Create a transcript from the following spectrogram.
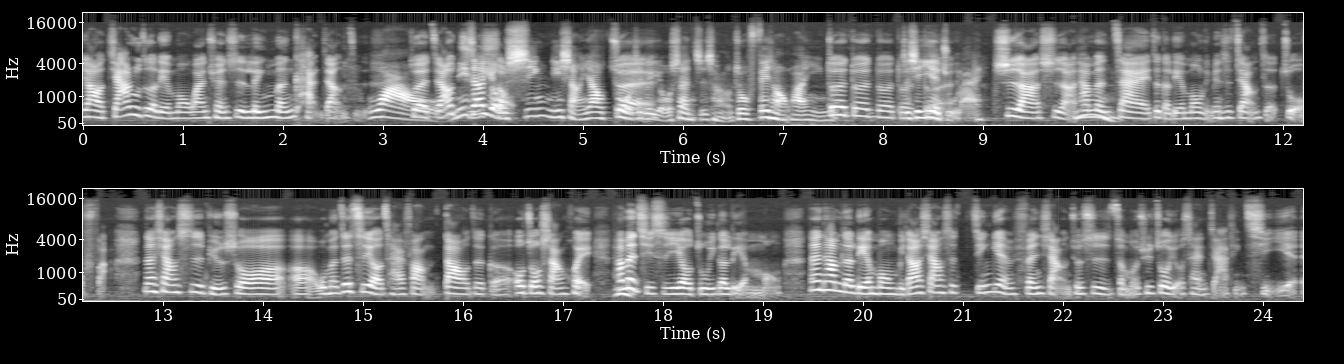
要加入这个联盟，完全是零门槛这样子。哇、哦，对，只要你只要有心，你想要做这个友善职场，就非常欢迎。对对对对，这些业主来。是啊是啊，他们在这个联盟里面是这样子的做法。嗯、那像。像是比如说，呃，我们这次有采访到这个欧洲商会，他们其实也有组一个联盟，嗯、但是他们的联盟比较像是经验分享，就是怎么去做友善家庭企业。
